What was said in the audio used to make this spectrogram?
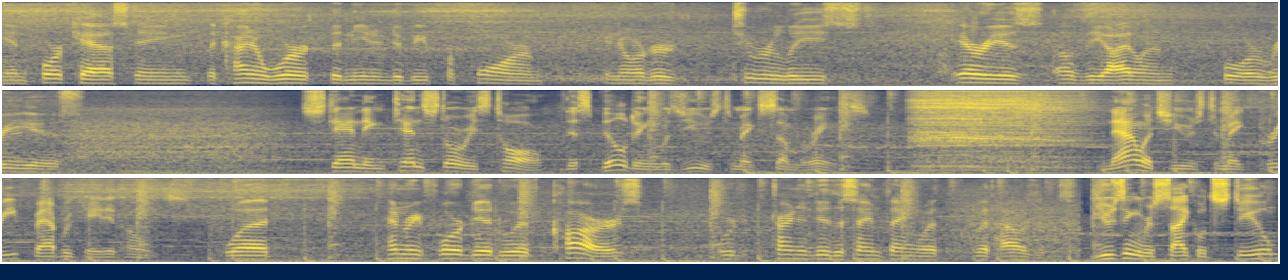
in forecasting the kind of work that needed to be performed in order to release areas of the island for reuse. Standing 10 stories tall, this building was used to make submarines. Now it's used to make prefabricated homes. What Henry Ford did with cars we're trying to do the same thing with, with houses. Using recycled steel,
